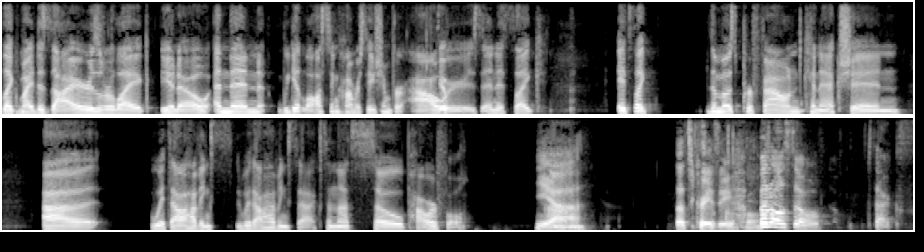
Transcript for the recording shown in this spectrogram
like my desires are like you know, and then we get lost in conversation for hours, yep. and it's like, it's like the most profound connection uh, without having without having sex, and that's so powerful. Yeah, um, that's crazy. So but also sex.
